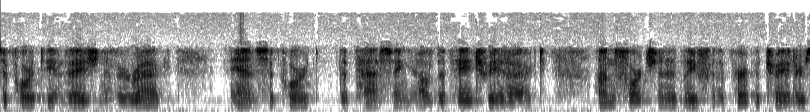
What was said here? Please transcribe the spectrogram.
support the invasion of Iraq and support the passing of the Patriot Act. Unfortunately for the perpetrators,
